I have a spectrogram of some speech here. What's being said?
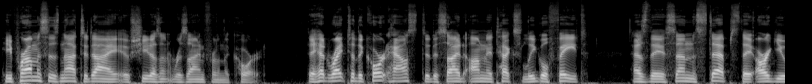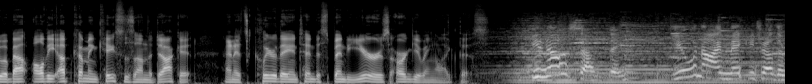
He promises not to die if she doesn't resign from the court. They head right to the courthouse to decide Omnitech's legal fate. As they ascend the steps, they argue about all the upcoming cases on the docket, and it's clear they intend to spend years arguing like this. You know something? You and I make each other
